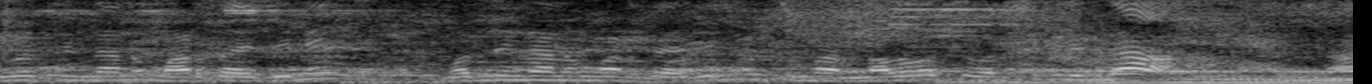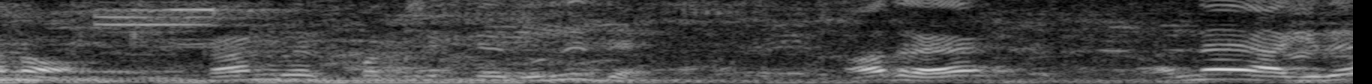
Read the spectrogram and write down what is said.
ಇವತ್ತಿಂದನೂ ಮಾಡ್ತಾ ಇದ್ದೀನಿ. ಮೊದಲಿಂದನೂ ಮಾಡ್ತಾ ಇದ್ದೀನಿ. ಸುಮಾರು ನಲವತ್ತು ವರ್ಷಗಳಿಂದ ನಾನು ಕಾಂಗ್ರೆಸ್ ಪಕ್ಷಕ್ಕೆ ದುಡಿದಿದ್ದೆ. ಆದರೆ ಅನ್ಯಾಯ ಆಗಿದೆ.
